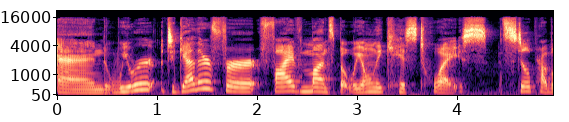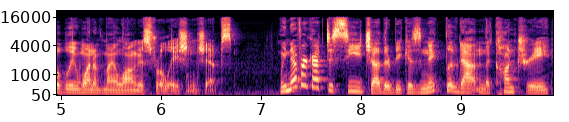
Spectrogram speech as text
And we were together for five months, but we only kissed twice. Still probably one of my longest relationships. We never got to see each other because Nick lived out in the country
